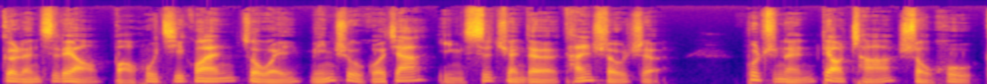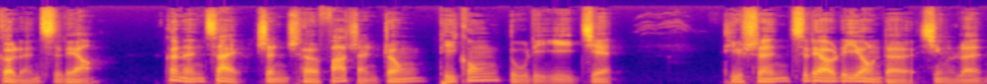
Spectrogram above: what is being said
个人资料保护机关作为民主国家隐私权的看守者，不只能调查守护个人资料，更能在政策发展中提供独立意见，提升资料利用的信任。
